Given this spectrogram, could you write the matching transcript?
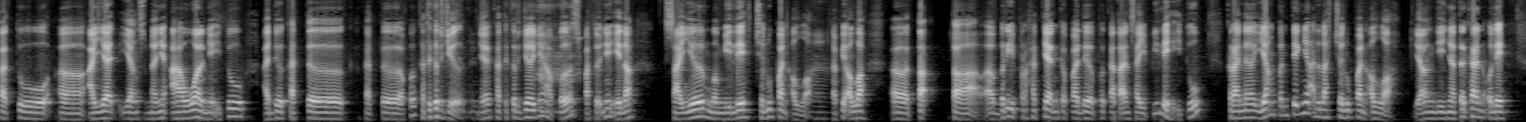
satu uh, ayat yang sebenarnya awalnya itu ada kata kata apa? Kata kerja ya? Kata kerjanya apa? Sepatutnya ialah saya memilih celupan Allah. Tapi Allah uh, tak tak uh, beri perhatian kepada perkataan saya pilih itu kerana yang pentingnya adalah celupan Allah yang dinyatakan oleh uh,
